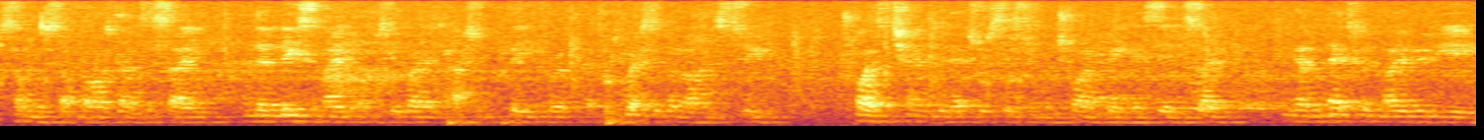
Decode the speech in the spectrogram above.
some of the stuff I was going to say. And then Lisa made obviously a very passionate plea for a, a progressive alliance to try to change the electoral system and try and bring this in. So we have an excellent overview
